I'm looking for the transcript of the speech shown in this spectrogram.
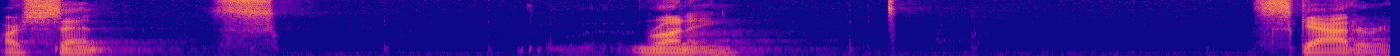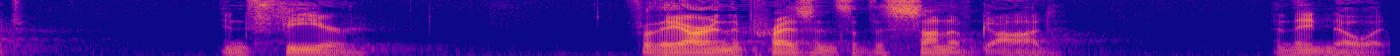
are sent running, scattered in fear, for they are in the presence of the Son of God, and they know it.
